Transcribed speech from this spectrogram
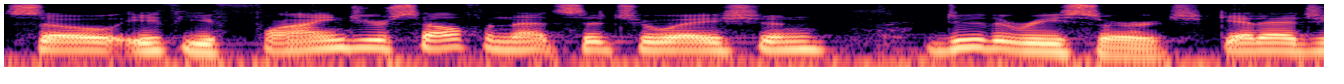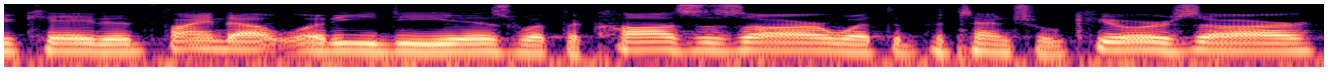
So if you find yourself in that situation, do the research, get educated, find out what ED is, what the causes are, what the potential cures are.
